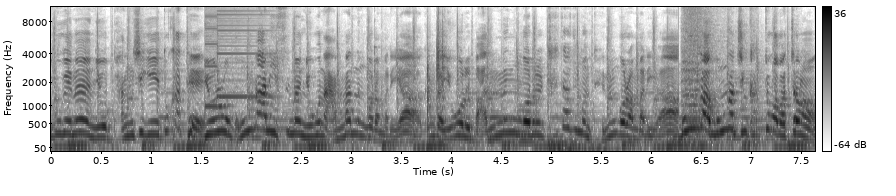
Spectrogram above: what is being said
결국에는 요 방식이 똑같아. 요런 공간이 있으면 요거는 안 맞는 거란 말이야. 그러니까 요거를 맞는 거를 찾아주면 되는 거란 말이야. 뭔가 뭔가 지금 각도가 맞잖아.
